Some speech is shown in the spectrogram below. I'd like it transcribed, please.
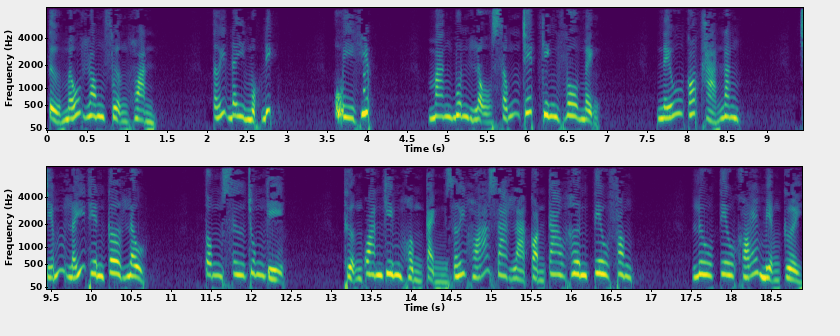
tử mẫu long phượng hoàn, tới đây mục đích, uy hiếp, mang buôn lậu sống chết kinh vô mệnh, nếu có khả năng, chiếm lấy thiên cơ lâu, tôn sư trung kỳ, thượng quan kim hồng cảnh giới hóa ra là còn cao hơn tiêu phong, lưu tiêu khói miệng cười,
